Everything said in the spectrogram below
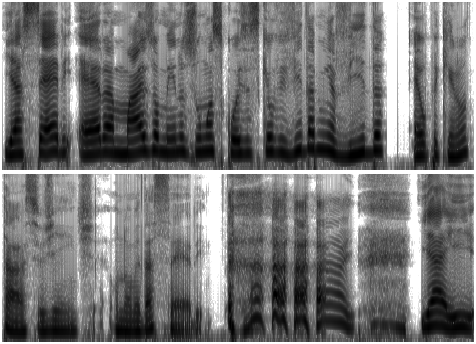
E a série era mais ou menos umas coisas que eu vivi da minha vida. É o Pequeno Tássio, gente, o nome da série. e aí,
